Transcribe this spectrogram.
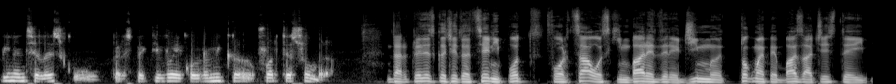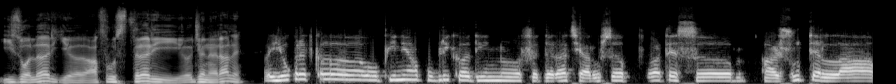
bineînțeles, cu perspectivă economică foarte sumbră. Dar credeți că cetățenii pot forța o schimbare de regim uh, tocmai pe baza acestei izolări, uh, a frustrării generale? Eu cred că opinia publică din Federația Rusă poate să ajute la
